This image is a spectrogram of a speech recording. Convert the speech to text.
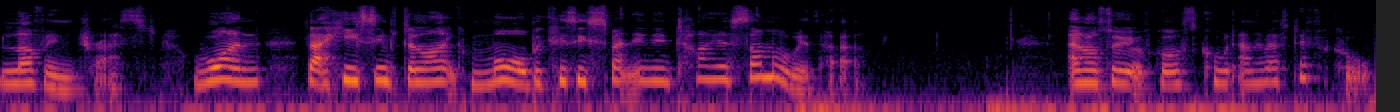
love interest, one that he seems to like more because he spent an entire summer with her, and also, of course, called Annabeth difficult.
